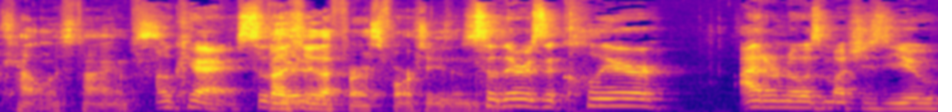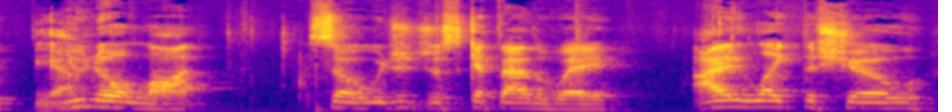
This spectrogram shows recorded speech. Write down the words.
countless times, Okay. So especially there, the first four seasons. so there's a clear. I don't know as much as you. Yeah. You know a lot. So we should just get that out of the way. I like the show.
